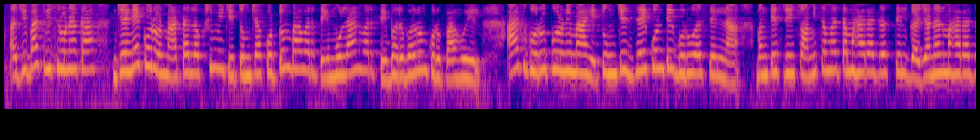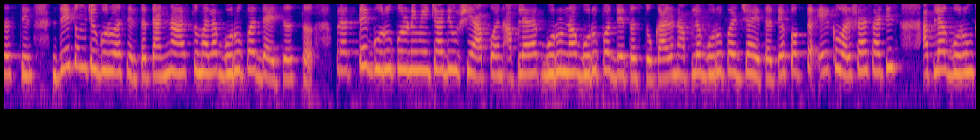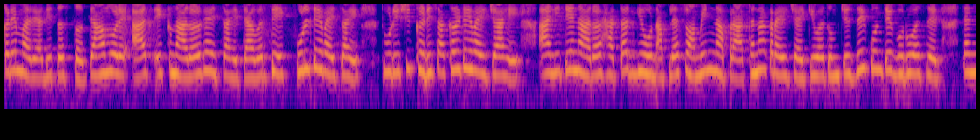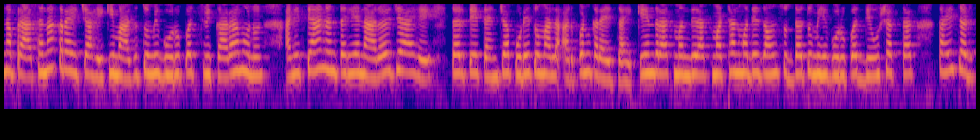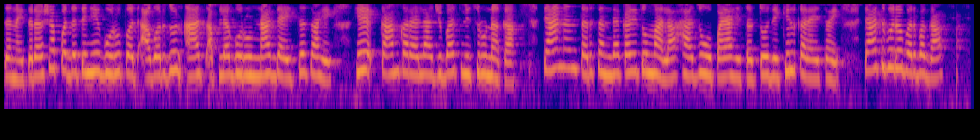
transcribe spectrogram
अजिबात विसरू नका. जेणेकरून माता लक्ष्मीची तुमच्या कुटुंबावरती मुलांवरती भरभरून कृपा होईल. आज गुरुपौर्णिमा आहे. तुमचे जे कोणते गुरु असेल ना मग ते श्री स्वामी समर्थ महाराज असतील गजानन महाराज असतील जे तुमचे गुरु असेल तर त्यांना आज तुम्हाला गुरुपद द्यायचं असतं. प्रत्येक गुरुपौर्णिमेच्या दिवशी आपण आपल्याला गुरूंना गुरुपद देत असतो. कारण आपलं गुरुपद जे आहे तर ते फक्त एक वर्षासाठीच आपल्या गुरूंकडे मर्यादित असतं. त्यामुळे आज एक नारळ घ्यायचा आहे. त्यावरती एक फुल ठेवायचं आहे. थोडीशी खडीसाखर ठेवायची आहे आणि ते नारळ हातात घेऊन आपल्या स्वामींना प्रार्थना करायची आहे किंवा तुमचे जे कोणते गुरु असेल त्यांना प्रार्थना करायची आहे की माझं तुम्ही गुरुपद स्वीकारा म्हणून आणि त्यानंतर हे नारळ जे आहे तर ते त्यांच्या पुढे तुम्हाला अर्पण करायचं आहे. केंद्रात मंदिरात मठांमध्ये जाऊन सुद्धा तुम्ही हे गुरुपद देऊ शकतात. काहीच अडचण नाही. तर अशा पद्धतीने हे गुरुपद आवर्जून आज आपल्या गुरूंना द्यायचंच आहे. हे काम करायला अजिबात विसरू नका. त्यानंतर संध्याकाळी तुम्हाला हा जो उपाय आहे तर तो देखील करायचा आहे. त्याचबरोबर बघा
